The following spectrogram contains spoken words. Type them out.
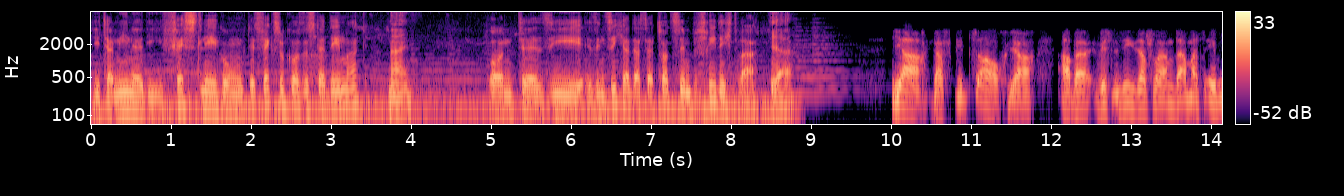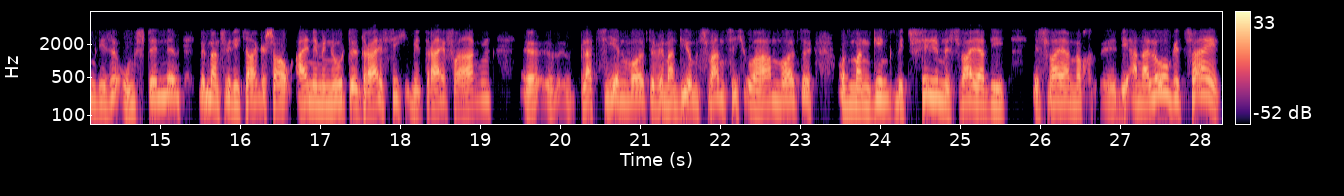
Die Termine, die Festlegung des Wechselkurses der D-Mark? Nein. Und äh, Sie sind sicher, dass er trotzdem befriedigt war? Ja. Ja, das gibt's auch, ja. Aber wissen Sie, das waren damals eben diese Umstände, wenn man für die Tagesschau eine Minute 30 mit drei Fragen äh, platzieren wollte, wenn man die um 20 Uhr haben wollte. Und man ging mit Film, es war ja die, es war ja noch äh, die analoge Zeit,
